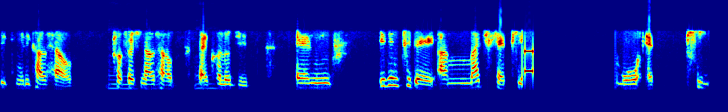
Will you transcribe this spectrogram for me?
seek medical help, mm. professional help, mm. psychologist. And even today, I'm much happier, more at peace,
